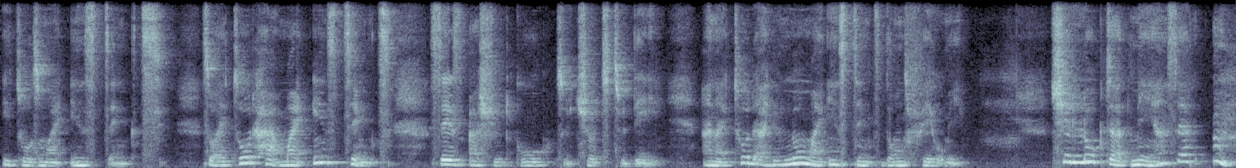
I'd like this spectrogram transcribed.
it was my instinct. So I told her my instinct says I should go to church today. And I told her, you know my instinct don't fail me. She looked at me and said, mm,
